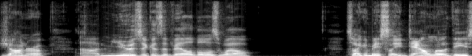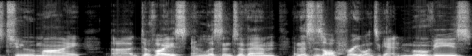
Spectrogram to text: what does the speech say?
genre. Uh, music is available as well. So I can basically download these to my uh, device and listen to them. And this is all free once again. Movies.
